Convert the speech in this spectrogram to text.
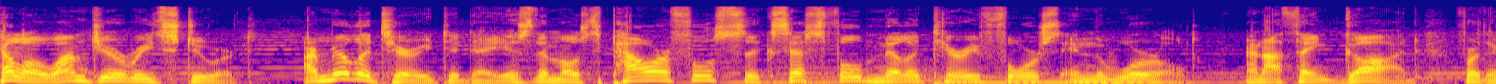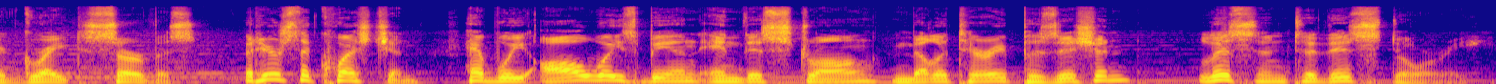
Hello, I'm Jerry Stewart. Our military today is the most powerful, successful military force in the world, and I thank God for their great service. But here's the question Have we always been in this strong military position? Listen to this story.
